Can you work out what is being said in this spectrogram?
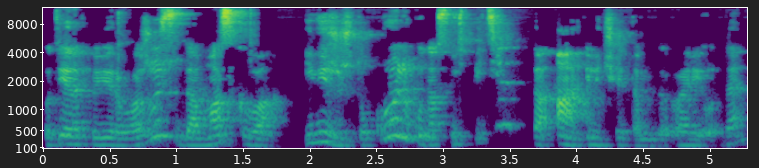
Вот я например ввожу сюда москва и вижу что кролик у нас не с 5 а или что я там говорила да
